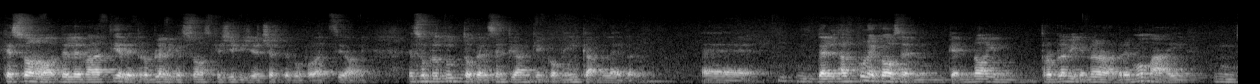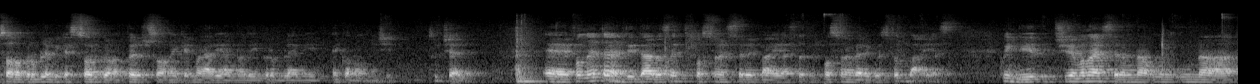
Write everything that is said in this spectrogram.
che sono delle malattie, dei problemi che sono specifici a certe popolazioni e soprattutto per esempio anche come income level. Eh, del, alcune cose che noi, problemi che noi non avremo mai, sono problemi che sorgono a persone che magari hanno dei problemi economici. Succede. Eh, fondamentalmente i dataset possono, bias, possono avere questo bias, quindi ci devono essere una, una,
